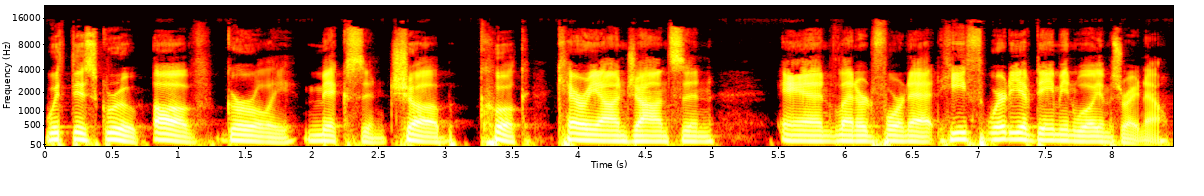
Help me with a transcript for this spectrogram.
with this group of Gurley, Mixon, Chubb, Cook, on Johnson, and Leonard Fournette? Heath, where do you have Damien Williams right now?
